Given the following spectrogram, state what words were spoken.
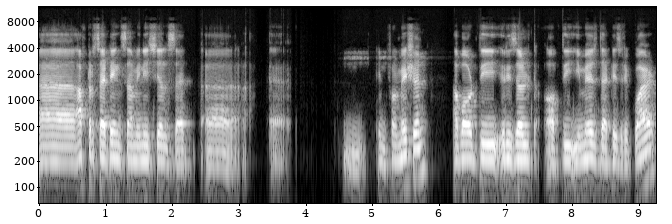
uh, after setting some initial set uh, uh, information about the result of the image that is required.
